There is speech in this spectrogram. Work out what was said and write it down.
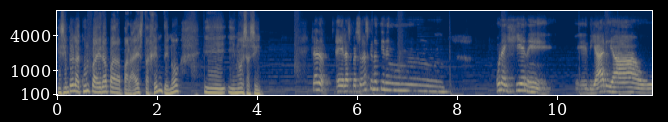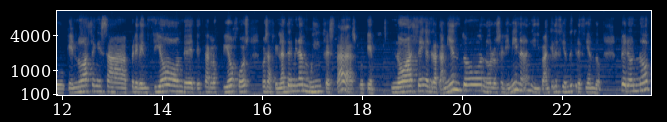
y siempre la culpa era para, esta gente, ¿no? Y, no es así. Claro, eh, las personas que no tienen una higiene eh, diaria o que no hacen esa prevención de detectar los piojos, pues al final terminan muy infestadas porque no hacen el tratamiento, no los eliminan y van creciendo y creciendo. Pero no,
